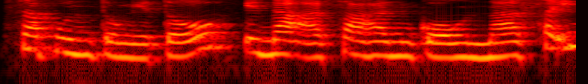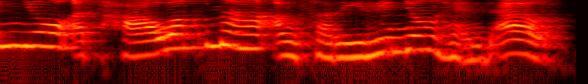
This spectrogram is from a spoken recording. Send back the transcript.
Sa puntong ito, inaasahan kong nasa inyo at hawak na ang sarili nyong handout.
